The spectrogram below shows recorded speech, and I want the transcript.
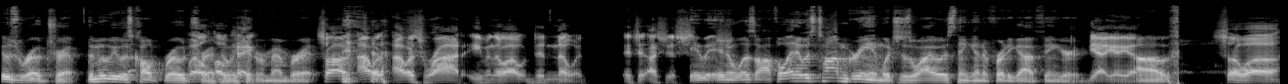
It was Road Trip. The movie was called Road Well, Trip, and we okay. couldn't remember it. So I, I was, I was right, even though I didn't know it. It just, I just, It, and it was awful, and it was Tom Green, which is why I was thinking of Freddy Got Fingered. yeah, yeah, yeah. Uh, So, uh,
